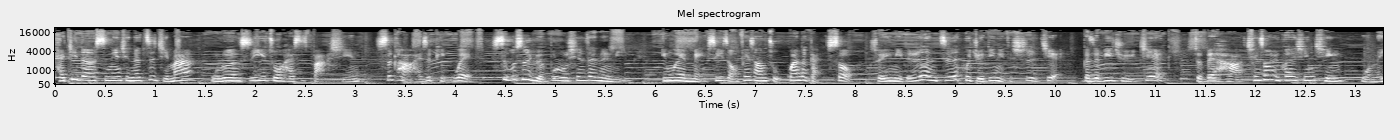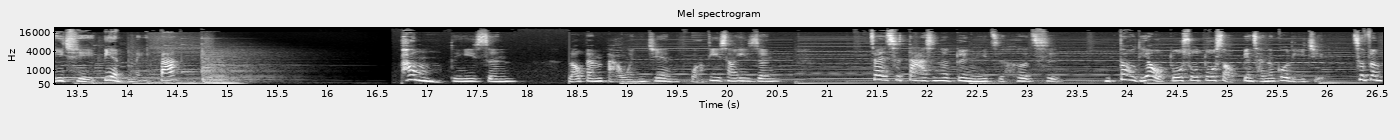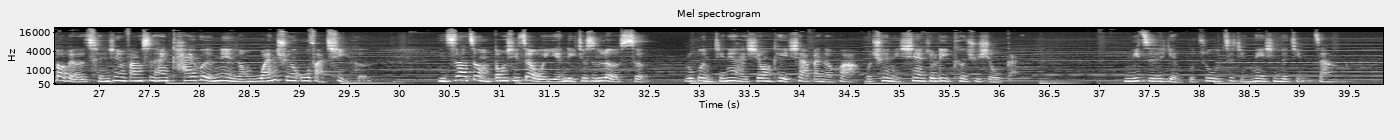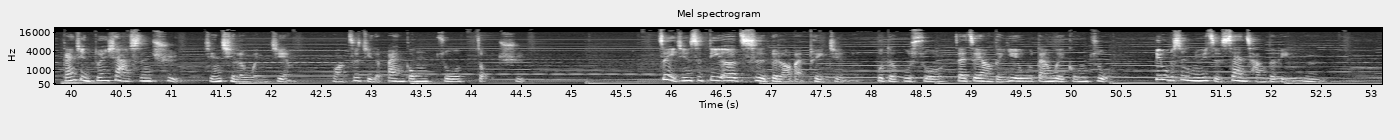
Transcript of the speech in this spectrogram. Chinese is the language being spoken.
还记得十年前的自己吗？无论是衣着还是发型，思考还是品味，是不是远不如现在的你？因为美是一种非常主观的感受，所以你的认知会决定你的世界。跟着 V G 与 Jack，准备好轻松愉快的心情，我们一起变美吧！砰的一声，老板把文件往地上一扔，再次大声的对女子呵斥。你到底要我多说多少遍才能够理解？这份报表的呈现方式和开会的内容完全无法契合。你知道这种东西在我眼里就是垃圾。如果你今天还希望可以下班的话，我劝你现在就立刻去修改。女子掩不住自己内心的紧张，赶紧蹲下身去捡起了文件，往自己的办公桌走去。这已经是第二次被老板推荐了。不得不说，在这样的业务单位工作，并不是女子擅长的领域。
